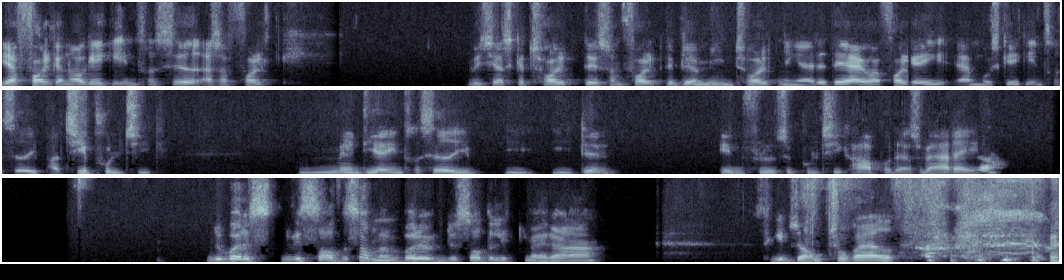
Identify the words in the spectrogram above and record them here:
Ja, folk er nok ikke interesseret Altså folk hvis jeg skal tolke det som folk, det bliver min tolkning af det, det er jo, at folk er, ikke, er måske ikke interesseret i partipolitik men de er interesseret i, i, i den indflydelse, politik har på deres hverdag. Ja. Du bare, vi sa det samme, men bare, du sa det litt mer eh, struktureret.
